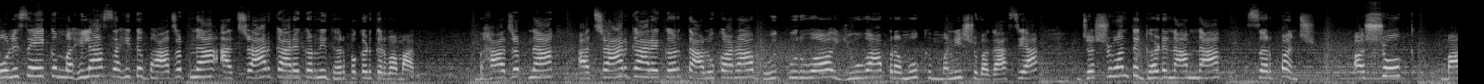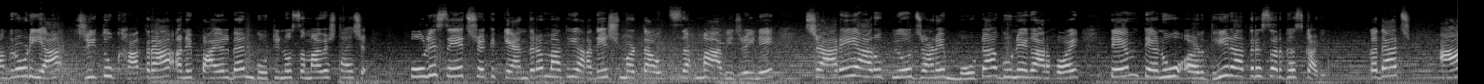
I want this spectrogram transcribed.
પોલીસે એક મહિલા સહિત ભાજપના આ ચાર કાર્યકરની ધરપકડ કરવામાં આવી. ભાજપના આ ચાર કાર્યકર તાલુકાના ભૂતપૂર્વ યુવા પ્રમુખ મનીષ બગાસિયા, જશવંતગઢ નામના સરપંચ અશોક માંગરોડિયા, જીતુ ખાતરા અને પાયલબેન ગોટીનો સમાવેશ થાય છે. પોલીસે છેક કેન્દ્રમાંથી આદેશ મળતા ઉત્સાહમાં આવી જઈને ચારેય આરોપીઓ જાણે મોટા ગુનેગાર હોય તેમ તેનું અડધી રાત્રે સરઘસ કાઢ્યું. કદાચ આ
